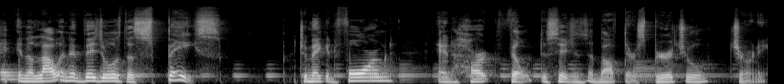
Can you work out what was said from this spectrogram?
and allow individuals the space to make informed and heartfelt decisions about their spiritual journey.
